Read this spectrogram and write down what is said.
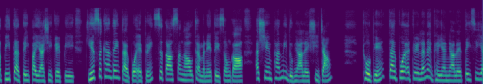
အပိသက်သိမ်းပိုက်ရရှိခဲ့ပြီးရင်းစခန်းသိမ်းတိုက်ပွဲအတွင်းစစ်သား15ဦးထပ်မံတေဆုံးကအရှင်ဖမ်းမိသူများလည်းရှိကြောင်းထို့ပြင်တိုက်ပွဲအတွင်းလက်နက်ခဲယမ်းများလည်းတိတ်ဆိရ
